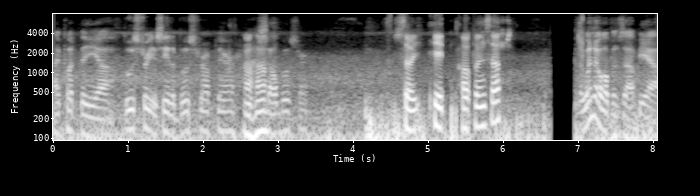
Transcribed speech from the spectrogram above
I put the uh, booster, you see the booster up there? Uh-huh. Cell booster. So it opens up? The window opens up, yeah.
